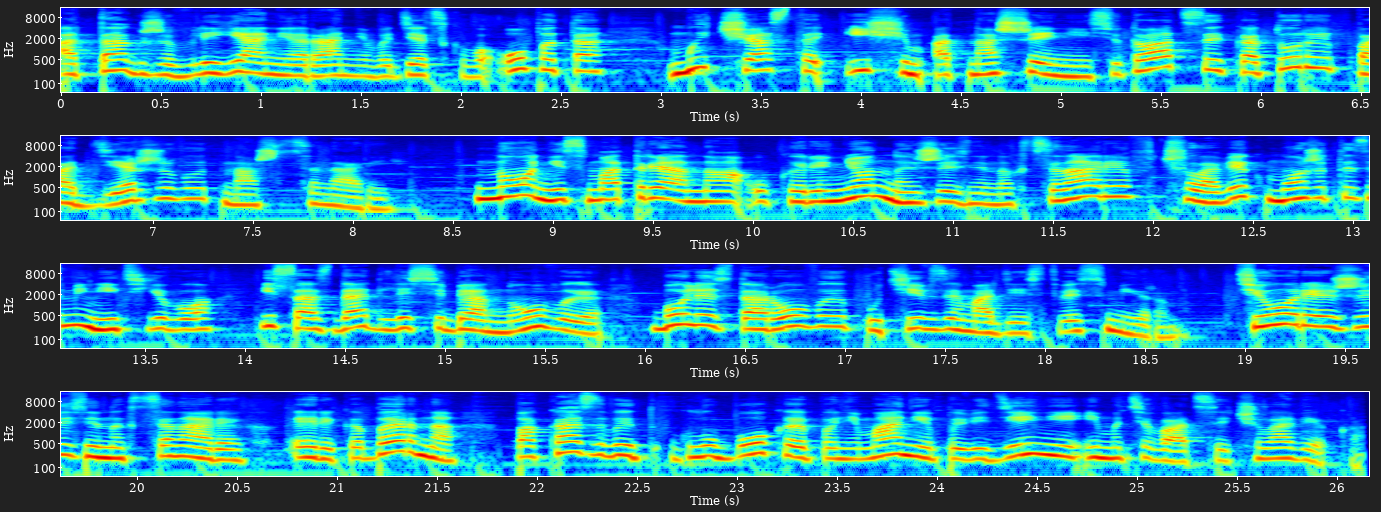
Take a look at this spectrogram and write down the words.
а также влияния раннего детского опыта, мы часто ищем отношения и ситуации, которые поддерживают наш сценарий. Но, несмотря на укорененность жизненных сценариев, человек может изменить его и создать для себя новые, более здоровые пути взаимодействия с миром. Теория жизненных сценариев Эрика Берна показывает глубокое понимание поведения и мотивации человека.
